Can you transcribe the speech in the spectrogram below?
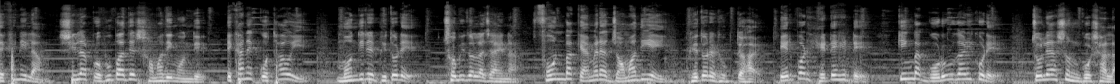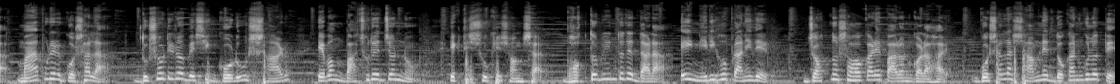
দেখে নিলাম শিলা প্রভুপাদের সমাধি মন্দির। এখানে কোথাওই মন্দিরের ভিতরে ছবি তোলা যায় না। ফোন বা ক্যামেরা জমা দিয়েই ভেতরে ঢুকতে হয়। এরপর হেঁটে হেঁটে কিংবা গরুর গাড়ি করে চলে আসুন গোশালা, মায়াপুরের গোশালা। দুশোটিরও বেশি গরু, ষাঁড় এবং বাছুরের জন্য একটি সুখী সংসার। ভক্তবৃন্দদের দ্বারা এই নিরীহ প্রাণীদের যত্ন সহকারে পালন করা হয়। গোশালার সামনের দোকানগুলোতে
